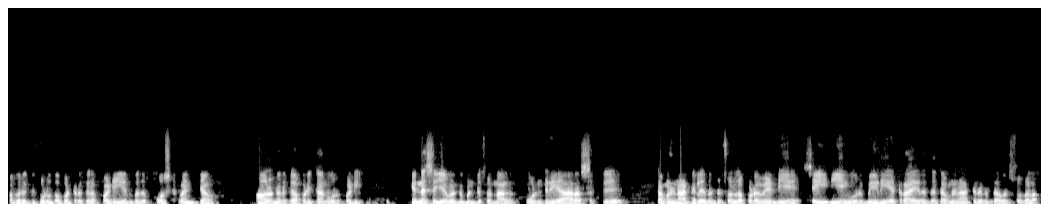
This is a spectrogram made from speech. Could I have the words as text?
அவருக்கு கொடுக்கப்பட்டிருக்கிற படி என்பது போஸ்ட்மேன் ஜாப் ஆளுநருக்கு அப்படித்தான் ஒரு படி என்ன செய்ய வேண்டும் என்று சொன்னால் ஒன்றிய அரசுக்கு தமிழ்நாட்டிலிருந்து சொல்லப்பட வேண்டிய செய்தியை ஒரு மீடியேட்டரா இருந்து தமிழ்நாட்டிலிருந்து அவர் சொல்லலாம்.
